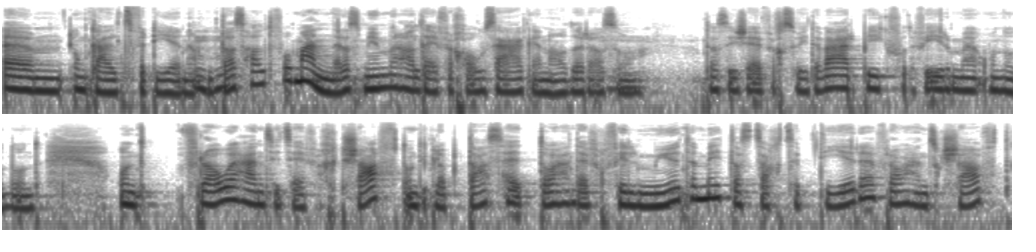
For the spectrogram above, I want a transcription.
ähm, um Geld zu verdienen. Mhm. Und das halt von Männern, das müssen wir halt einfach auch sagen, oder? Also, mhm. das ist einfach so in der Werbung von der Firmen und, und, und. Und Frauen haben es jetzt einfach geschafft und ich glaube, das hat, da haben einfach viel Mühe damit, das zu akzeptieren. Frauen haben es geschafft,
